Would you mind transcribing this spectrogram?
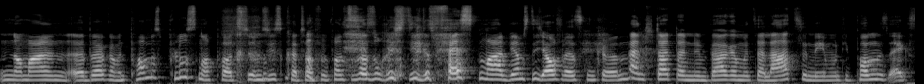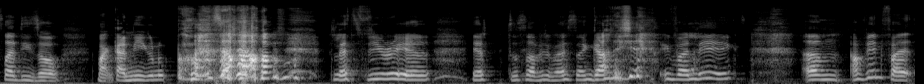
einen normalen äh, Burger mit Pommes plus noch Portion Süßkartoffelpommes. Das war so richtiges Festmahl. Wir haben es nicht aufessen können. Anstatt dann den Burger mit Salat zu nehmen und die Pommes extra, die so, man kann nie genug Pommes haben. Let's be real. Ja, das habe ich meist dann gar nicht überlegt. Ähm, auf jeden Fall,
